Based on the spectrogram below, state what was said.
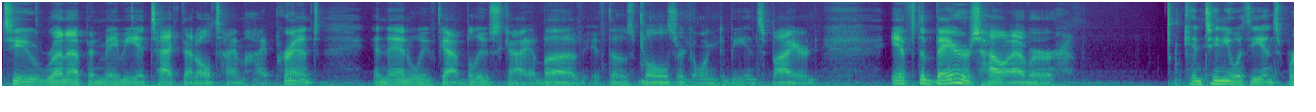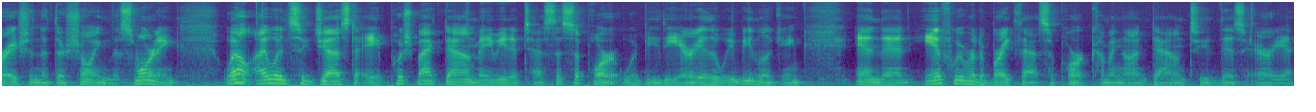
to run up and maybe attack that all-time high print and then we've got blue sky above if those bulls are going to be inspired. If the Bears, however, continue with the inspiration that they're showing this morning, well, I would suggest a pushback down maybe to test the support would be the area that we'd be looking. And then if we were to break that support coming on down to this area,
